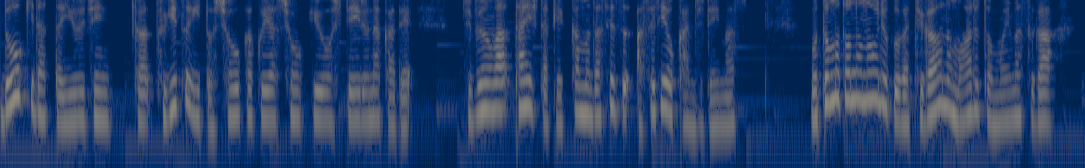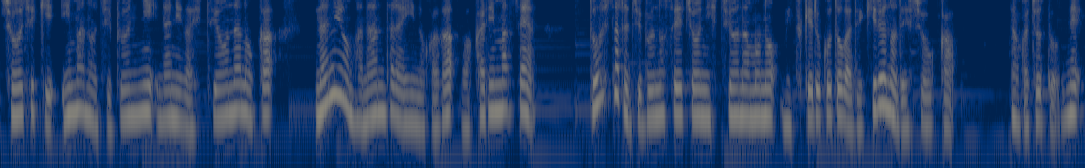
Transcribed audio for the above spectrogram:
同期だった友人が次々と昇格や昇給をしている中で、自分は大した結果も出せず焦りを感じています。もともとの能力が違うのもあると思いますが、正直今の自分に何が必要なのか、何を学んだらいいのかがわかりません。どうしたら自分の成長に必要なものを見つけることができるのでしょうかなんかちょっとね、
